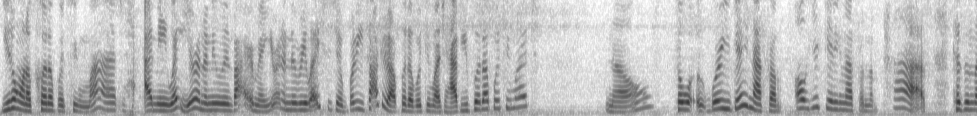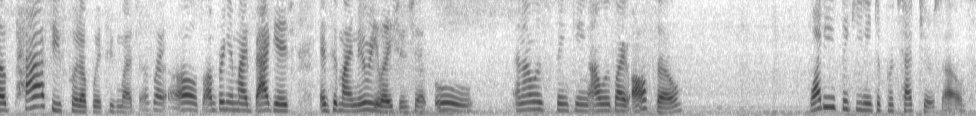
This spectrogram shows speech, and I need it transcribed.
you don't want to put up with too much. I mean, wait, you're in a new environment. You're in a new relationship. What are you talking about? Put up with too much? Have you put up with too much? No. So where are you getting that from? Oh, you're getting that from the past. Because in the past, you've put up with too much. I was like, oh, so I'm bringing my baggage into my new relationship. Ooh. And I was thinking, I was like, also, why do you think you need to protect yourself?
